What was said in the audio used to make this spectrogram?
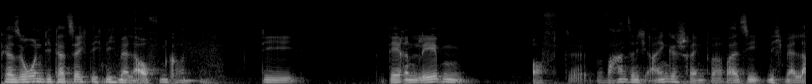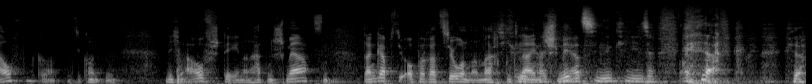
Personen, die tatsächlich nicht mehr laufen konnten, die, deren Leben oft äh, wahnsinnig eingeschränkt war, weil sie nicht mehr laufen konnten. Sie konnten nicht aufstehen und hatten Schmerzen. Dann gab es die Operation, man macht einen kleinen Schnitt. Schmerzen in den Knien. ja, ja.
